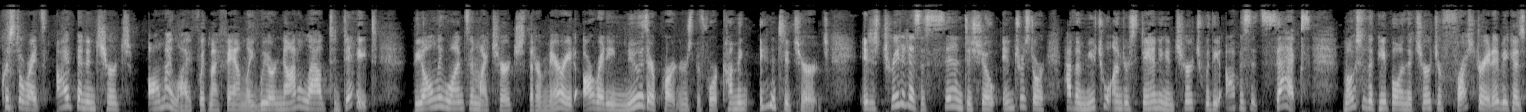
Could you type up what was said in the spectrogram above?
Crystal writes, I've been in church all my life with my family. We are not allowed to date. The only ones in my church that are married already knew their partners before coming into church. It is treated as a sin to show interest or have a mutual understanding in church with the opposite sex. Most of the people in the church are frustrated because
